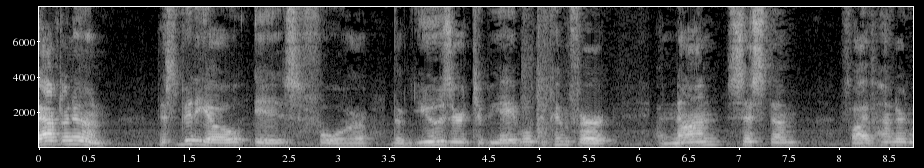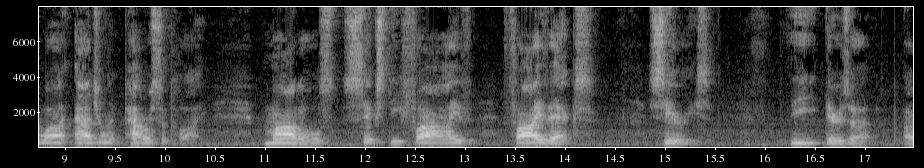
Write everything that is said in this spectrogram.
Good afternoon. This video is for the user to be able to convert a non-system 500 watt Agilent power supply models 65 5X series. The, there's a, a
